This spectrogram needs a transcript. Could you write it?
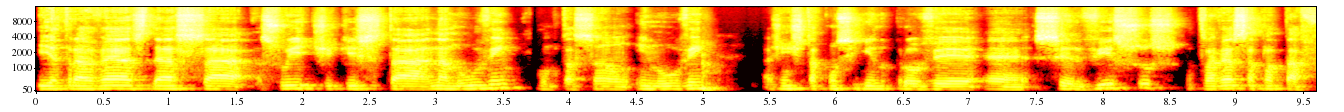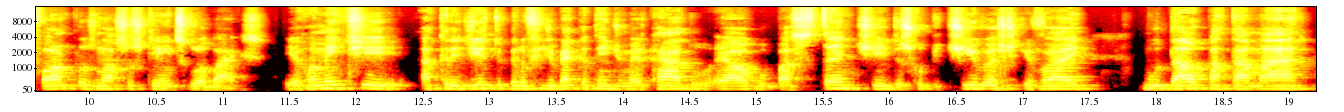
e através dessa suíte que está na nuvem, computação em nuvem, a gente está conseguindo prover é, serviços através dessa plataforma para os nossos clientes globais. E eu realmente acredito, pelo feedback que eu tenho de mercado, é algo bastante disruptivo, acho que vai mudar o patamar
